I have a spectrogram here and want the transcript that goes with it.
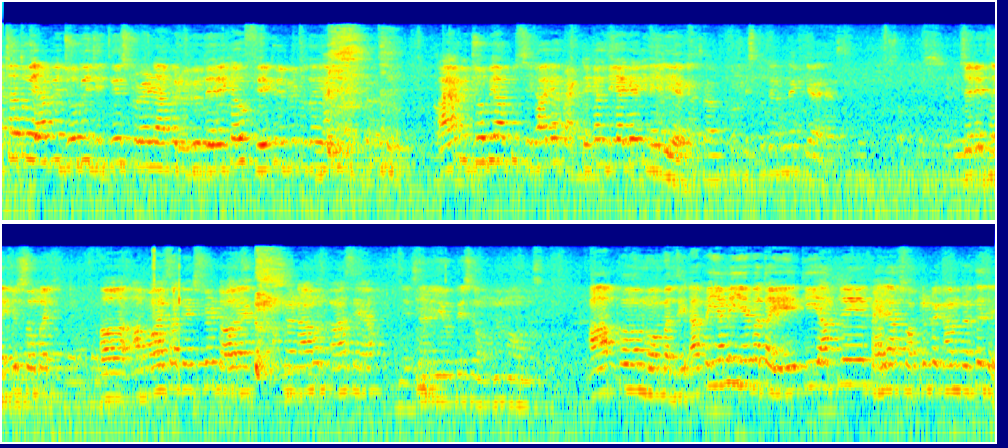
अच्छा तो यहाँ पे जो भी जितने स्टूडेंट यहाँ पे रिव्यू दे रहे हैं क्या वो फेक रिव्यू तो नहीं यहाँ पे जो भी आपको सिखाया गया प्रैक्टिकल दिया गया कि नहीं दिया गया? सर खुद स्टूडेंट ने किया है चलिए थैंक यू सो मच अब हमारे साथ एक स्टूडेंट और है। अपना नाम और कहाँ से हैं आप? सर यूपी से हूँ मैं मोहम्मद आप मोहम्मद जी आप ये हमें ये बताइए कि आपने पहले आप सॉफ्टवेयर पे काम करते थे?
